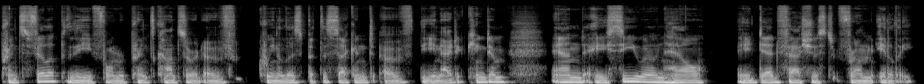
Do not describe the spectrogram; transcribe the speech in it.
Prince Philip, the former prince consort of Queen Elizabeth II of the United Kingdom, and a See You in Hell, a dead fascist from Italy.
